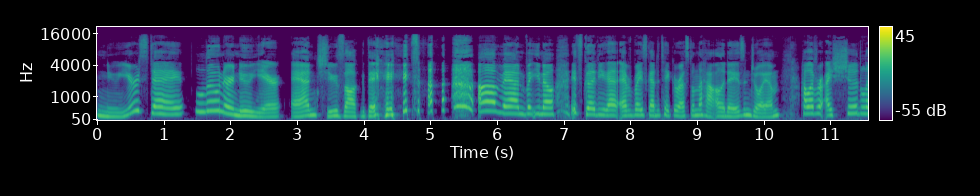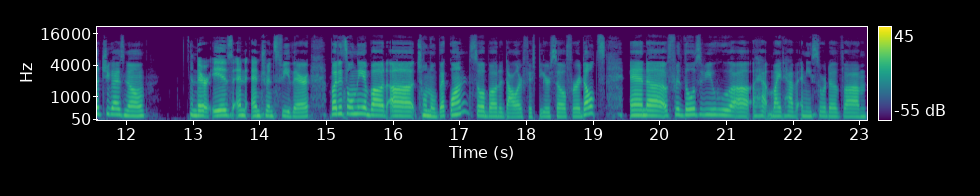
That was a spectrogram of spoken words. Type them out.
New Year's Day, Lunar New Year, and Chuseok days. oh man, but you know, it's good. You got everybody's got to take a rest on the holidays, enjoy them. However, I should let you guys know and there is an entrance fee there, but it's only about uh 1,500won, so about a dollar fifty or so for adults. And uh, for those of you who uh, ha- might have any sort of um,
